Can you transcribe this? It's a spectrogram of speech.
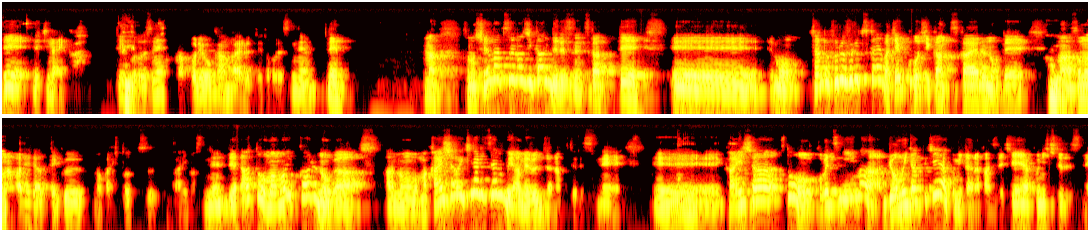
で、できないかっていうことですね。まあ、これを考えるっていうところですね。で、まあ、その週末の時間でですね、使って、えー、もう、ちゃんとフルフル使えば結構時間使えるので、はい。まあ、その中でやっていくのが一つありますね。で、あと、まあ、もう一個あるのが、あの、まあ、会社をいきなり全部辞めるんじゃなくてですね、えー、会社と個別に、まあ、業務委託契約みたいな感じで契約にしてですね、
